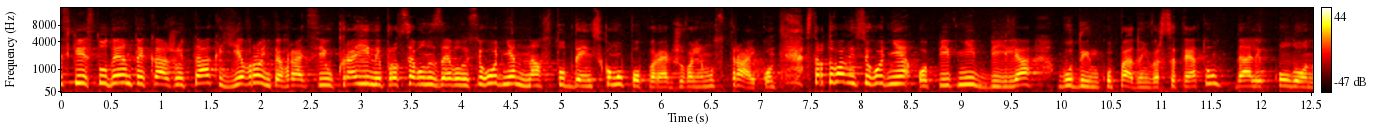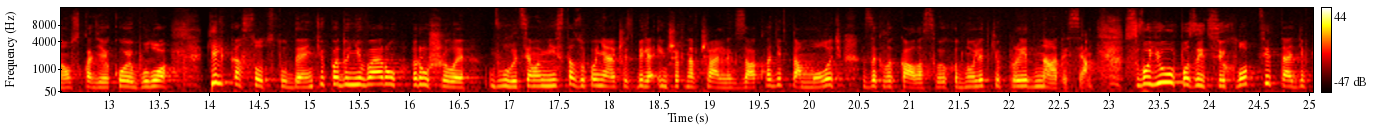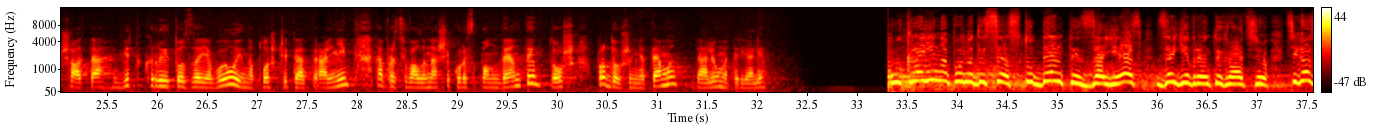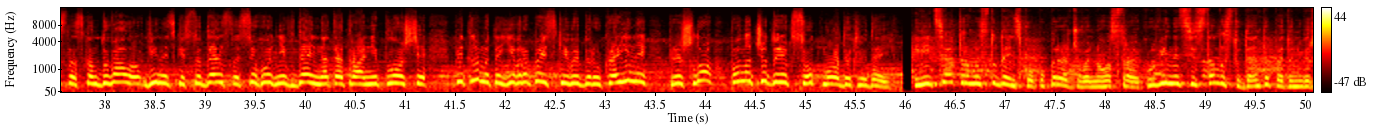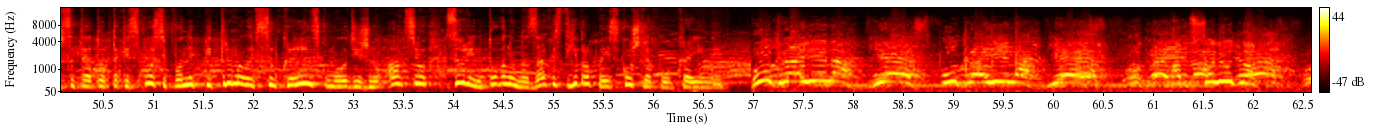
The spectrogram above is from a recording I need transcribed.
Вінницькі студенти кажуть так євроінтеграції України. Про це вони заявили сьогодні на студентському попереджувальному страйку. Стартував він сьогодні о півдні біля будинку педуніверситету. Далі колона, у складі якої було кількасот студентів педуніверу, рушили вулицями міста, зупиняючись біля інших навчальних закладів. Там молодь закликала своїх однолітків приєднатися. Свою позицію хлопці та дівчата відкрито заявили на площі театральній. Там працювали наші кореспонденти. Тож продовження теми далі у матеріалі. Україна понад усе студенти за ЄС за євроінтеграцію. Ці гасла скандувало Вінницьке студентство сьогодні в день на театральній площі. Підтримати європейський вибір України прийшло понад 400 молодих людей. Ініціаторами студентського попереджувального страйку у Вінниці стали студенти педуніверситету. В такий спосіб вони підтримали всеукраїнську молодіжну акцію, зорієнтовану на захист європейського шляху України. Україна єс! Україна єс! Абсолютно,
